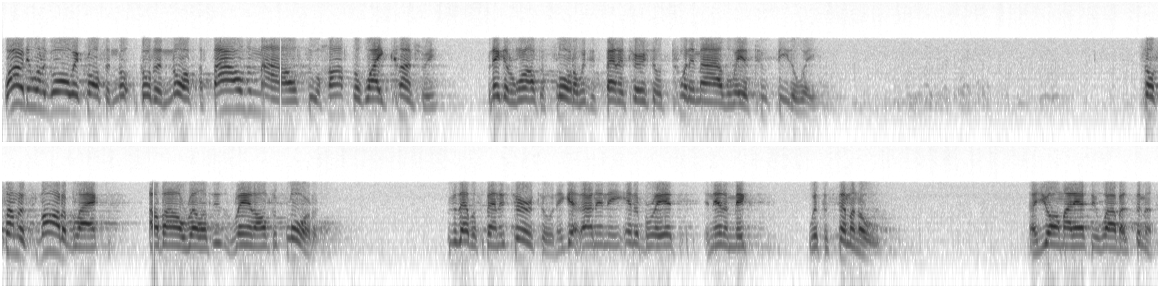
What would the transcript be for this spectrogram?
Why would they want to go all the way across the no- go to the north, a thousand miles a hostile white country, when they could run off to Florida, which is Spanish territory, 20 miles away or two feet away? So some of the smarter blacks of our relatives ran off to Florida because that was Spanish territory. They got down in the interbred and intermixed with the Seminoles. Now, you all might ask me why about Seminoles.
